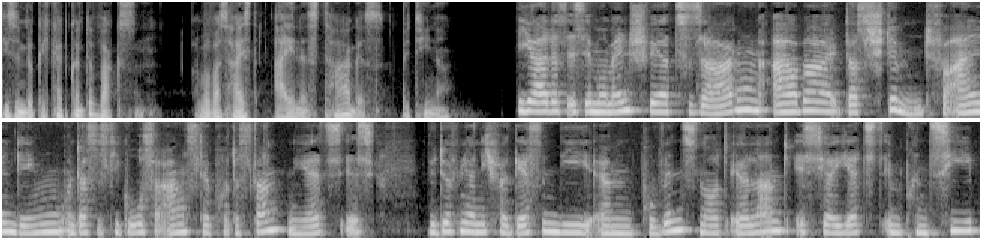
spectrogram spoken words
diese Möglichkeit könnte wachsen. Aber was heißt eines Tages, Bettina? Ja, das ist im Moment schwer zu sagen, aber das stimmt. Vor allen Dingen, und das ist die große Angst der Protestanten jetzt, ist, wir dürfen ja nicht vergessen, die ähm, Provinz Nordirland ist ja jetzt im Prinzip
